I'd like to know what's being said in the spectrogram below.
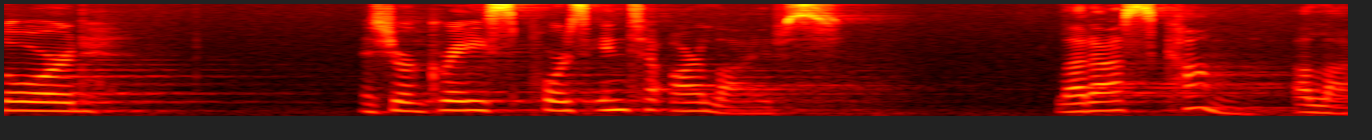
Lord, as your grace pours into our lives, let us come alive.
